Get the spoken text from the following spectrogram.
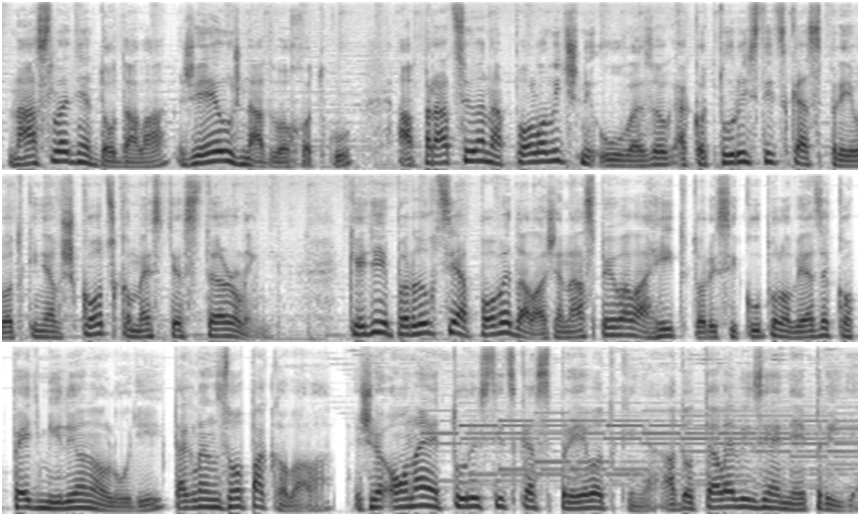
Následne dodala, že je už na dôchodku a pracuje na polovičný úvezok ako turistická sprievodkynia v škótskom meste Stirling. Keď jej produkcia povedala, že naspievala hit, ktorý si kúpilo viac ako 5 miliónov ľudí, tak len zopakovala, že ona je turistická sprievodkynia a do televízie nepríde.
